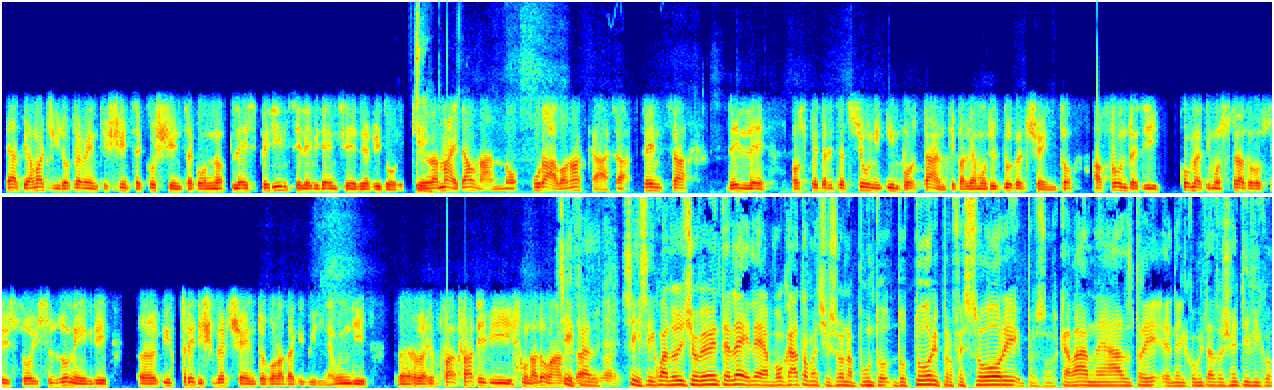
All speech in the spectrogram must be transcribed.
e abbiamo agito ovviamente scienza e coscienza con le esperienze e le evidenze dei territori che oramai da un anno curavano a casa senza delle ospedalizzazioni importanti, parliamo del 2%, a fronte di, come ha dimostrato lo stesso Istituto Negri, eh, il 13% con la tachipirina. Quindi eh, fa, fatevi una domanda. Sì, fa, sì, sì, quando dice ovviamente lei, lei è avvocato, ma ci sono appunto dottori, professori, professor Cavanna e altri eh, nel comitato scientifico.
